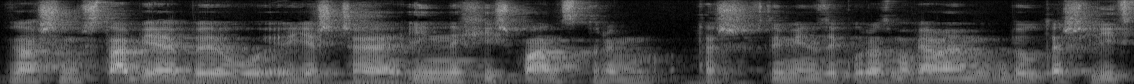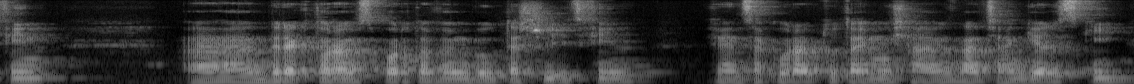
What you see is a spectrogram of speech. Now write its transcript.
W naszym sztabie był jeszcze inny Hiszpan, z którym też w tym języku rozmawiałem. Był też Litwin. E, dyrektorem sportowym był też Litwin, więc akurat tutaj musiałem znać angielski.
